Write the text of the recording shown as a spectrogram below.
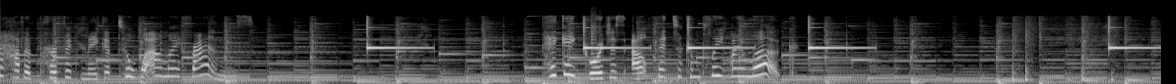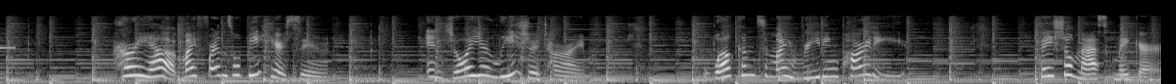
To have a perfect makeup to wow my friends. Pick a gorgeous outfit to complete my look. Hurry up, my friends will be here soon. Enjoy your leisure time. Welcome to my reading party. Facial mask maker.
